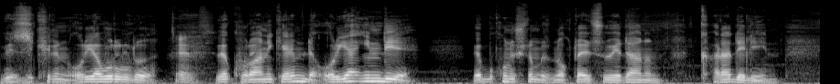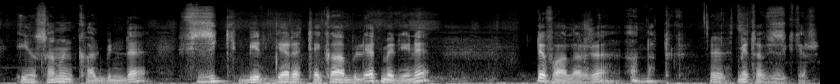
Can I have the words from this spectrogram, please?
ve zikrin oraya vurulduğu Evet. ve Kur'an-ı Kerim'de oraya indiği ve bu konuştuğumuz noktayı süvedanın kara deliğin insanın kalbinde fizik bir yere tekabül etmediğini defalarca anlattık. Evet. Metafiziktir.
